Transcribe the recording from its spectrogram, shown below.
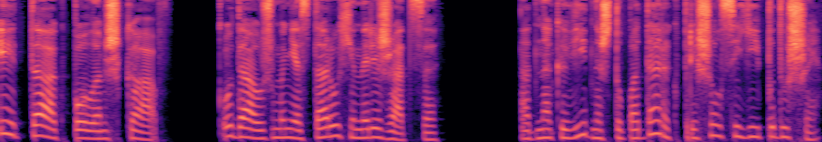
«И так полон шкаф. Куда уж мне, старухе, наряжаться?» Однако видно, что подарок пришелся ей по душе.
